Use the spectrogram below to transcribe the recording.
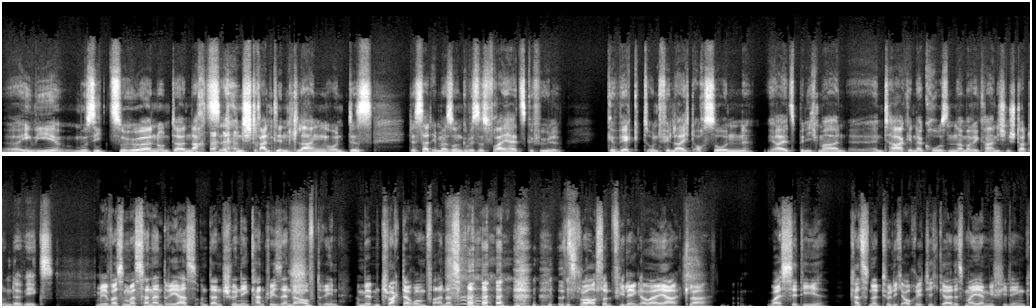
äh, irgendwie Musik zu hören und da nachts den Strand entlang und das, das hat immer so ein gewisses Freiheitsgefühl geweckt und vielleicht auch so ein, ja, jetzt bin ich mal einen Tag in einer großen amerikanischen Stadt unterwegs. Mir war es immer San Andreas und dann schön den Country-Sender aufdrehen und mit dem Truck da rumfahren. Das, das war auch so ein Feeling. Aber ja, klar. Vice City kannst du natürlich auch richtig geil. Das Miami-Feeling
